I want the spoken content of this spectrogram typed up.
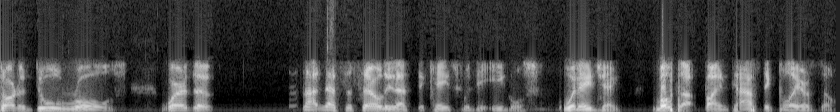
sort of dual roles, where the not necessarily that's the case with the Eagles with AJ. Both are fantastic players, though.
